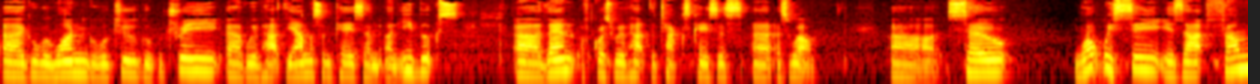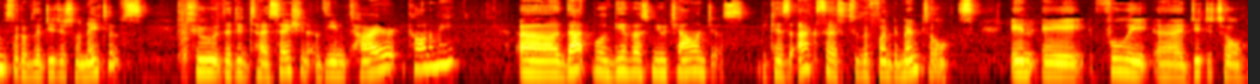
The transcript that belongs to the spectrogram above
Uh, Google One, Google Two, Google Three. Uh, we've had the Amazon case on, on ebooks. Uh, then, of course, we've had the tax cases as well. so, what we see is that from sort of the digital natives to the digitization of the entire economy, that will give us new challenges because access to the fundamentals in a fully uh, digital,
